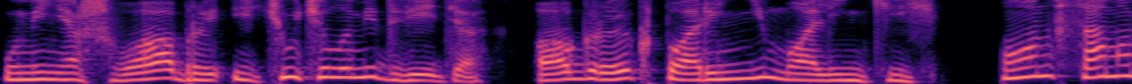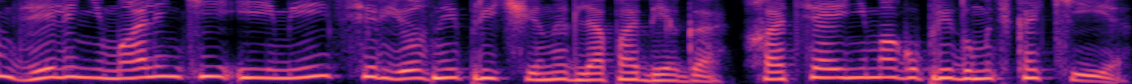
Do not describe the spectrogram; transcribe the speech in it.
у меня швабры и чучело медведя, а Грег парень не маленький». Он в самом деле не маленький и имеет серьезные причины для побега. Хотя и не могу придумать, какие.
